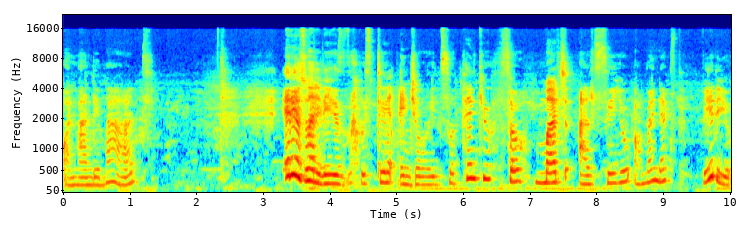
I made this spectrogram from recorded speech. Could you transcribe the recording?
on monday but it is what it is. We still enjoyed. So thank you so much. I'll see you on my next video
